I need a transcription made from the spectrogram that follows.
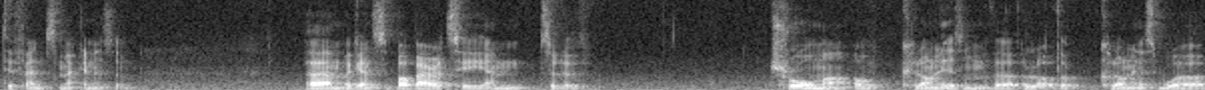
defense mechanism um, against the barbarity and sort of trauma of colonialism that a lot of the colonists were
